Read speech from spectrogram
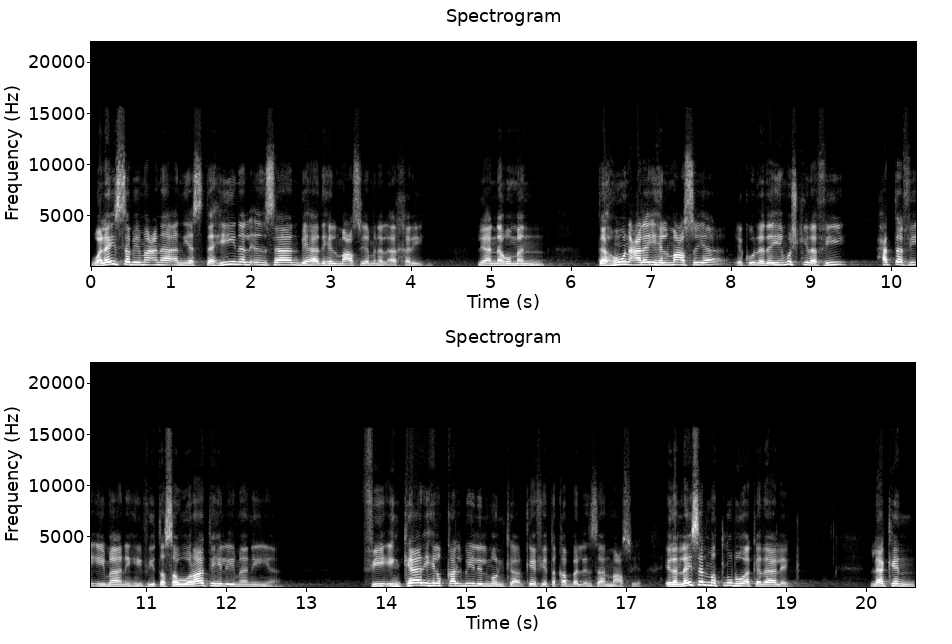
وليس بمعنى أن يستهين الإنسان بهذه المعصية من الآخرين لأنه من تهون عليه المعصية يكون لديه مشكلة في حتى في إيمانه في تصوراته الإيمانية في إنكاره القلبي للمنكر كيف يتقبل الإنسان معصية؟ اذا ليس المطلوب هو كذلك لكن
